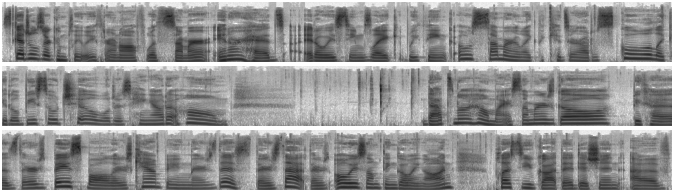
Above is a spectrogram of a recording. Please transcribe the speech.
schedules are completely thrown off with summer. In our heads, it always seems like we think, oh, summer, like the kids are out of school, like it'll be so chill. We'll just hang out at home. That's not how my summers go because there's baseball, there's camping, there's this, there's that. There's always something going on. Plus, you've got the addition of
